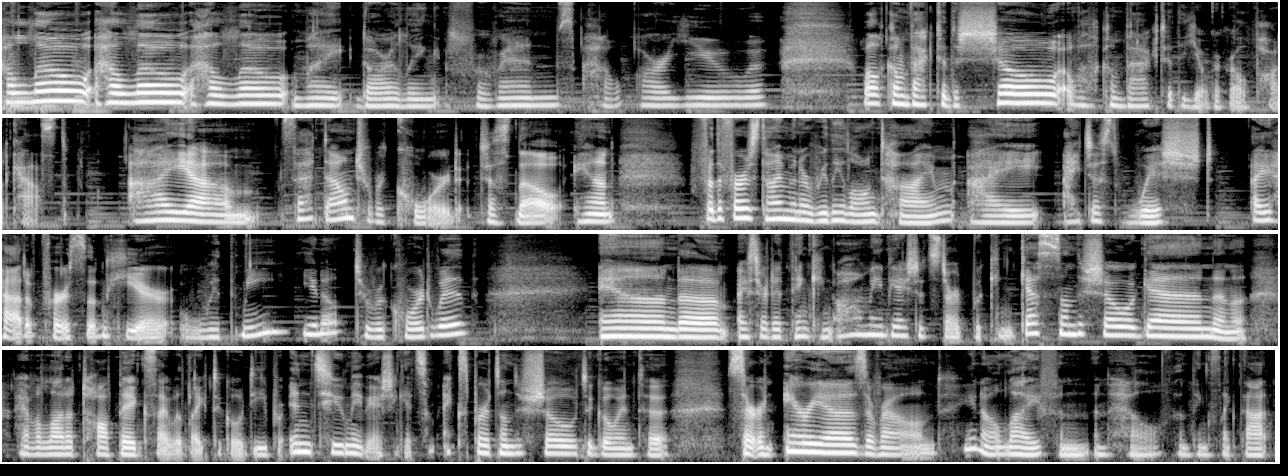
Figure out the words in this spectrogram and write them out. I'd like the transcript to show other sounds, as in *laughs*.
Hello, hello, hello, my darling friends. How are you? Welcome back to the show. Welcome back to the Yoga Girl podcast. I um, sat down to record just now, and for the first time in a really long time, I I just wished I had a person here with me, you know, to record with. And uh, I started thinking, oh, maybe I should start booking guests on the show again. And uh, I have a lot of topics I would like to go deeper into. Maybe I should get some experts on the show to go into certain areas around, you know, life and, and health and things like that.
